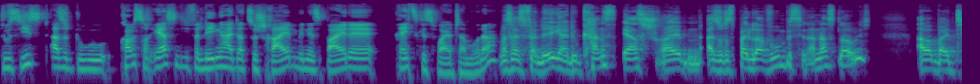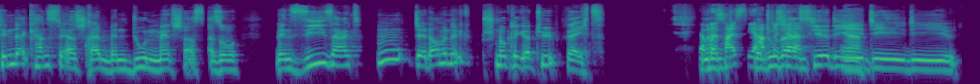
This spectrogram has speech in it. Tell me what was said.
Du siehst, also du kommst doch erst in die Verlegenheit, da zu schreiben, wenn jetzt beide rechts geswiped haben, oder? Was heißt Verlegenheit? Du kannst erst schreiben, also das ist bei Lavu ein bisschen anders, glaube ich. Aber bei Tinder kannst du erst schreiben, wenn du ein Match hast. Also wenn sie sagt, hm, der Dominik, schnuckliger Typ, rechts. Ja, aber das heißt, ihr habt du euch ja sagst dann, hier die, ja. die, die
